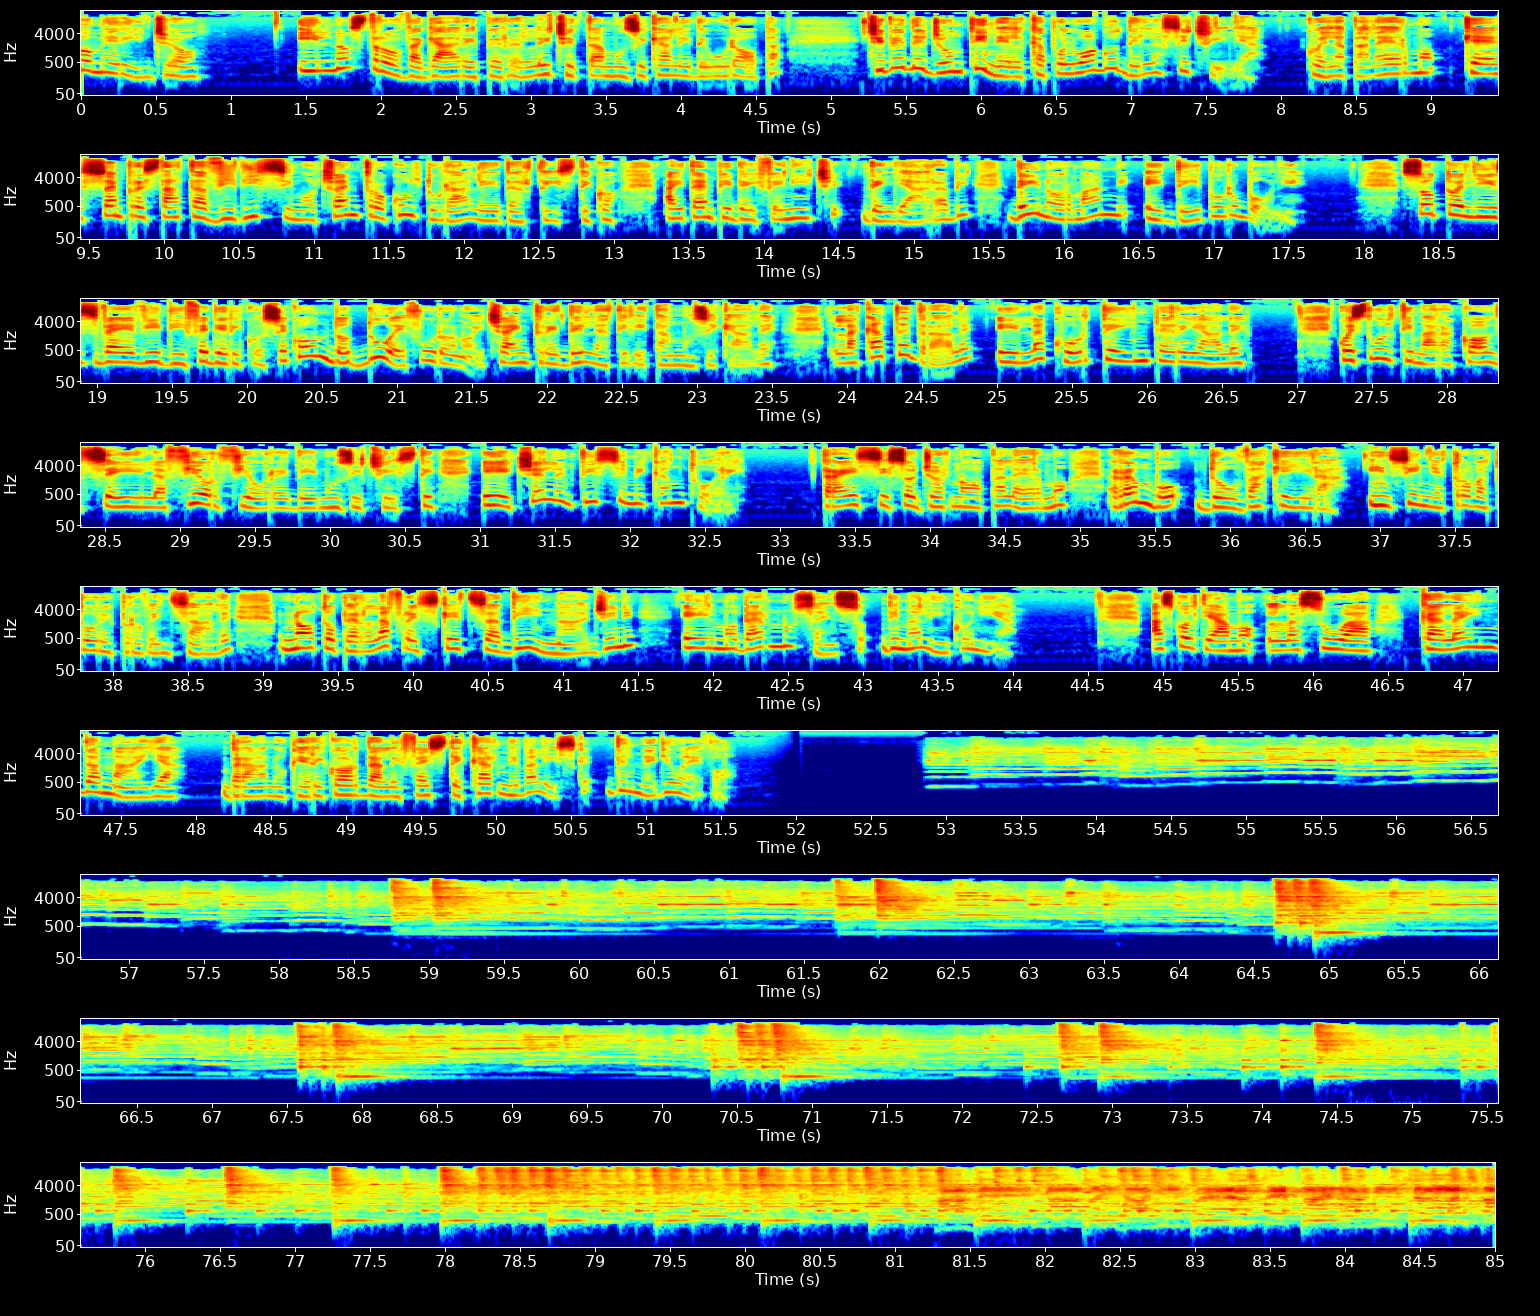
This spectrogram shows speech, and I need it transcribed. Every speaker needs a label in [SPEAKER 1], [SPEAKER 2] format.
[SPEAKER 1] pomeriggio. Il nostro vagare per le città musicali d'Europa ci vede giunti nel capoluogo della Sicilia, quella Palermo che è sempre stata vivissimo centro culturale ed artistico ai tempi dei Fenici, degli Arabi, dei Normanni e dei Borboni. Sotto gli svevi di Federico II due furono i centri dell'attività musicale, la cattedrale e la corte imperiale, Quest'ultima raccolse il fior fiore dei musicisti e eccellentissimi cantori. Tra essi soggiornò a Palermo Rimbaud d'Ovacheira, insigne trovatore provenzale, noto per la freschezza di immagini e il moderno senso di malinconia. Ascoltiamo la sua Calenda Maia, brano che ricorda le feste carnevalesche del Medioevo.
